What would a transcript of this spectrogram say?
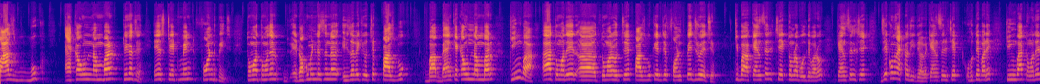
পাসবুক অ্যাকাউন্ট নাম্বার ঠিক আছে? এ স্টেটমেন্ট ফন্ট পেজ তোমার তোমাদের ডকুমেন্টেশন হিসাবে কী হচ্ছে? পাসবুক বা ব্যাঙ্ক অ্যাকাউন্ট নাম্বার কিংবা তোমাদের তোমার হচ্ছে পাসবুকের যে ফন্ট পেজ রয়েছে, কিংবা ক্যান্সেল চেক তোমরা বলতে পারো। ক্যান্সেল চেক, যে কোনো একটা দিতে হবে। ক্যান্সেল চেক হতে পারে কিংবা তোমাদের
